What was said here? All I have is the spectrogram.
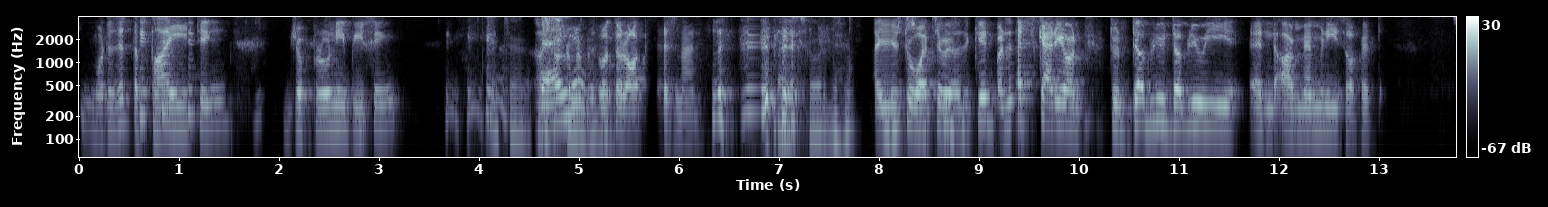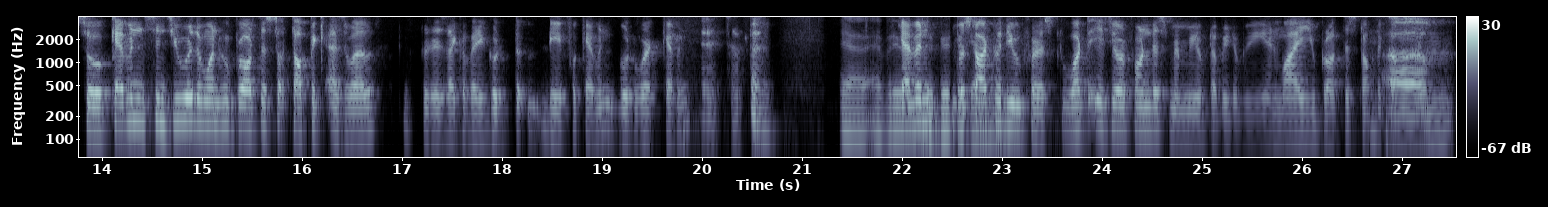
what is it? The pie eating jabroni beating. I remember what The Rock says, man. I used to watch it when I was a kid, but let's carry on to WWE and our memories of it. So, Kevin, since you were the one who brought this topic as well, today's like a very good day for Kevin. Good work, Kevin. Yeah, everyone Kevin, we'll start with you first. What is your fondest memory of WWE and why you brought this topic? Um, up?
